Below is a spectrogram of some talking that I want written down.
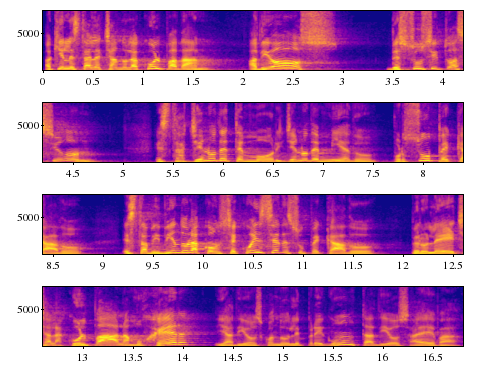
¿A quién le está echando la culpa, Dan? A Dios, de su situación. Está lleno de temor y lleno de miedo por su pecado. Está viviendo la consecuencia de su pecado, pero le echa la culpa a la mujer y a Dios. Cuando le pregunta a Dios a Eva,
